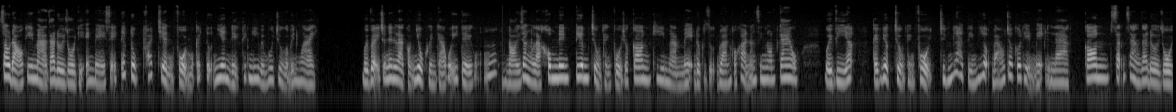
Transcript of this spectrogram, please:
Sau đó khi mà ra đời rồi thì em bé sẽ tiếp tục phát triển phổi một cách tự nhiên để thích nghi với môi trường ở bên ngoài. Bởi vậy cho nên là có nhiều khuyến cáo của y tế cũng nói rằng là không nên tiêm trưởng thành phổi cho con khi mà mẹ được dự đoán có khả năng sinh non cao. Bởi vì á, cái việc trưởng thành phổi chính là tín hiệu báo cho cơ thể mẹ là con sẵn sàng ra đời rồi,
